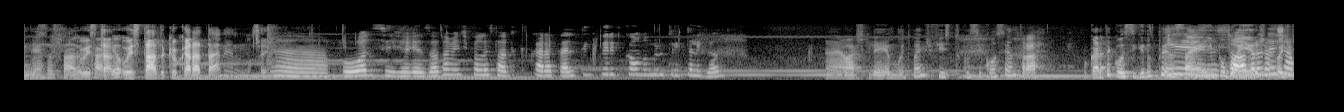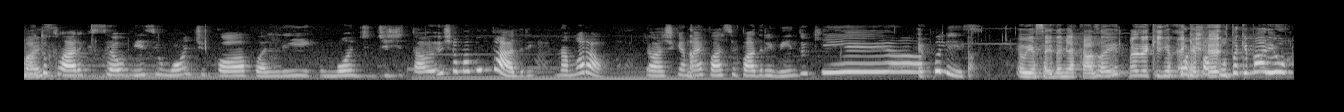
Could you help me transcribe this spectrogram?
o- tem essas O, paradas. esta- eu- o estado que o cara tá, né? Não sei. Ah, foda-se. Exatamente pelo estado que o cara tá, ele tem que verificar o número que ele tá ligando. É, eu acho que daí é muito mais difícil tu se concentrar. O cara ter conseguido pensar em e ir pro só banheiro pra já foi deixar demais. muito claro que se eu visse um monte de copo ali, com um monte de digital, eu chamava o padre, na moral. Eu acho que é Não. mais fácil o padre vir do que a Eu- polícia. Eu ia sair da minha casa e Mas é que, ia é correr que- pra é- puta que pariu.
